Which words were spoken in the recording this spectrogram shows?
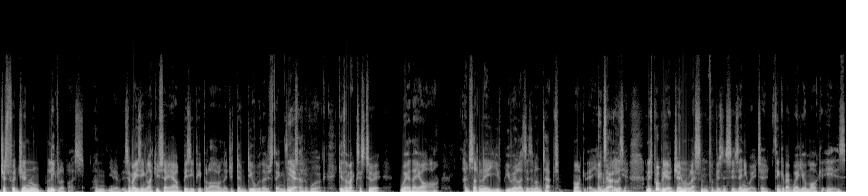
just for general legal advice. And you know, it's amazing, like you say, how busy people are, and they just don't deal with those things Yeah. outside of work. Give them access to it where they are, and suddenly you, you realize there's an untapped market there. You can make Exactly. it easier. And it's probably a general lesson for businesses anyway to think about where your market is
